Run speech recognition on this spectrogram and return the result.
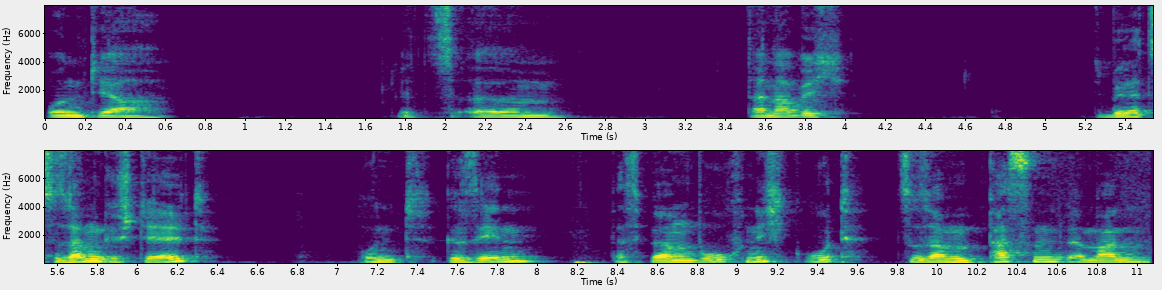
Und ja, jetzt, ähm, dann habe ich die Bilder zusammengestellt und gesehen, dass wir beim Buch nicht gut zusammenpassen, wenn man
